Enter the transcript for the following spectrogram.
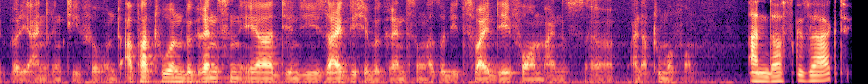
über die Eindringtiefe. Und Aperturen begrenzen eher die, die seitliche Begrenzung, also die 2D-Form eines, äh, einer Tumorform. Anders gesagt,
